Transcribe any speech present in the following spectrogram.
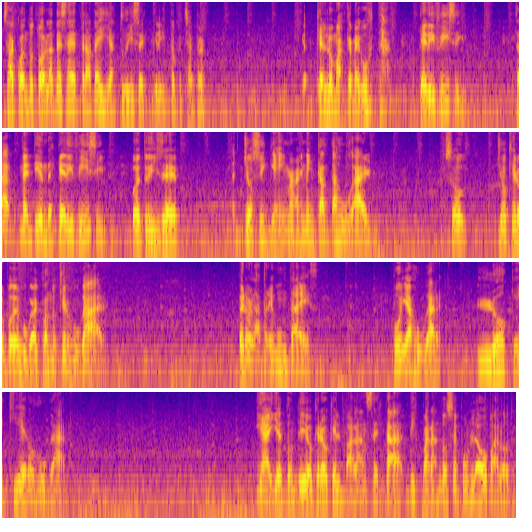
O sea, cuando tú hablas de esas estrategias, tú dices, Cristo, pues, ¿qué es lo más que me gusta? Qué difícil. O sea, ¿me entiendes? Qué difícil. Porque tú dices, yo soy gamer, a mí me encanta jugar. So, yo quiero poder jugar cuando quiero jugar. Pero la pregunta es, voy a jugar lo que quiero jugar. Y ahí es donde yo creo que el balance está disparándose por un lado o para el otro.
